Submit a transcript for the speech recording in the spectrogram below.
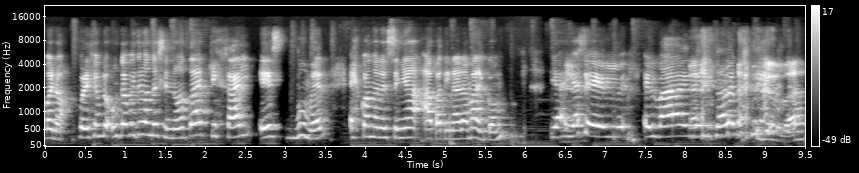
bueno, por ejemplo, un capítulo donde se nota que Hal es boomer es cuando le enseña a patinar a Malcolm. Y, y Ya. hace el, el baile y toda la cuestión. verdad.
